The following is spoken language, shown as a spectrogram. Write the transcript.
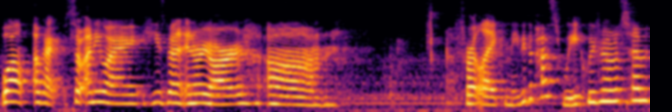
Well, okay, so anyway, he's been in our yard um, for like maybe the past week we've noticed him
